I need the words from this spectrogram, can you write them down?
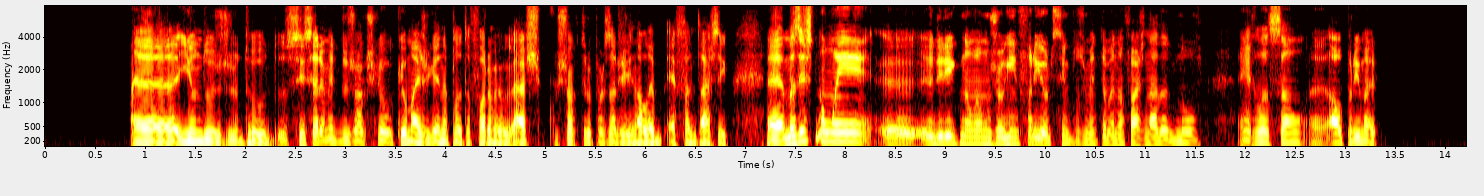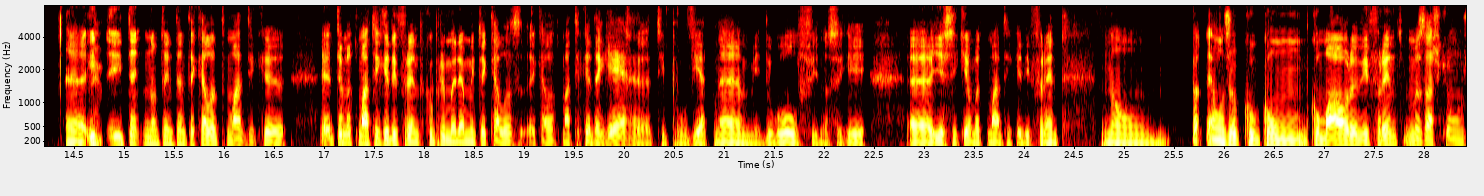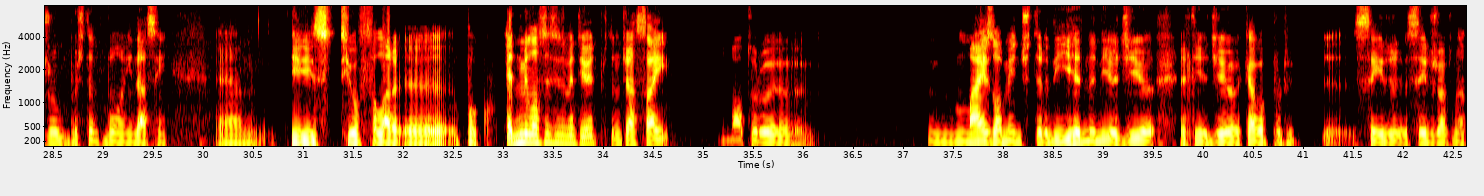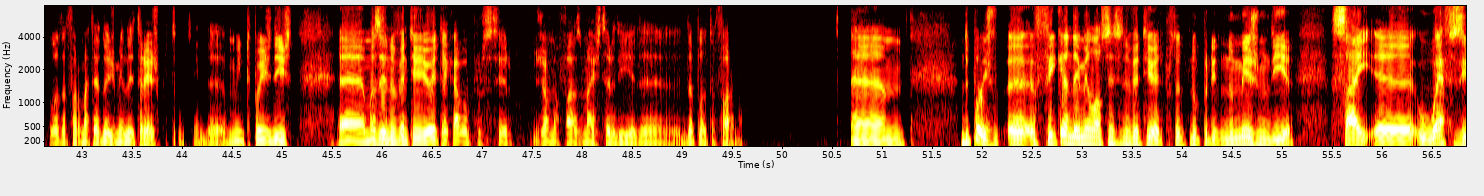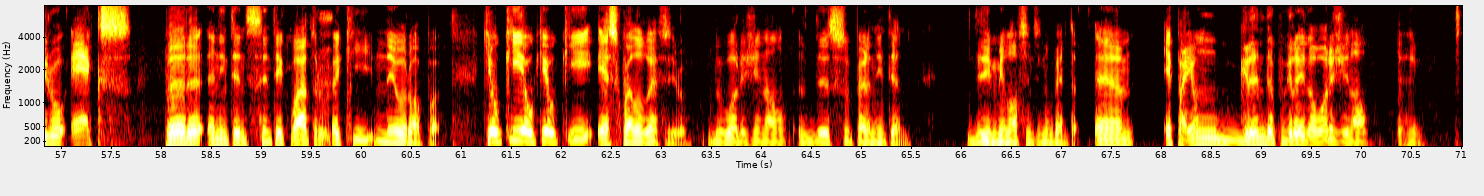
Uh, e um dos, do, do, sinceramente, dos jogos que eu, que eu mais joguei na plataforma, eu acho que o Shock Troopers original é, é fantástico. Uh, mas este não é, uh, eu diria que não é um jogo inferior, simplesmente também não faz nada de novo em relação ao primeiro. E, e tem, não tem tanto aquela temática, é, tem uma temática diferente, que o primeiro é muito aquela, aquela temática da guerra, tipo o Vietnã e do Golfo e não sei o quê, e este aqui é uma temática diferente. Não, é um jogo com, com, com uma aura diferente, mas acho que é um jogo bastante bom ainda assim um, que se ouve falar uh, pouco. É de 1998, portanto já sai numa altura mais ou menos tardia na Neo Geo. A Neo Geo acaba por uh, sair, sair jogos na plataforma até 2003, portanto ainda muito depois disto, uh, mas em 98 acaba por ser já uma fase mais tardia da, da plataforma. Um, depois, uh, ficando em 1998, portanto no, no mesmo dia, sai uh, o F-Zero X para a Nintendo 64 aqui na Europa. Que é o que é o que é o que é a sequela do F-Zero, do original de Super Nintendo de 1990. Um, epá, é um grande upgrade ao original,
